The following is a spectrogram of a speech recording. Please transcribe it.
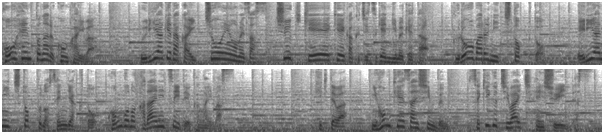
後編となる今回は売上高1兆円を目指す中期経営計画実現に向けたグローバルニッチトップとエリアニッチトップの戦略と今後の課題について伺います。聞き手は日本経済新聞関口和一編集委員です。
